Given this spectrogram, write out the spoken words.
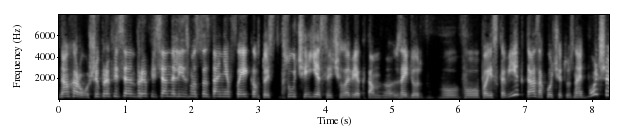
да, хороший профессионализма создания фейков. То есть в случае, если человек там э, зайдет в, в поисковик, да, захочет узнать больше,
